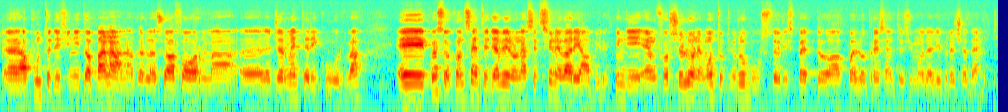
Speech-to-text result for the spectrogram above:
eh, appunto definito a banana per la sua forma eh, leggermente ricurva e questo consente di avere una sezione variabile, quindi è un forcellone molto più robusto rispetto a quello presente sui modelli precedenti.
